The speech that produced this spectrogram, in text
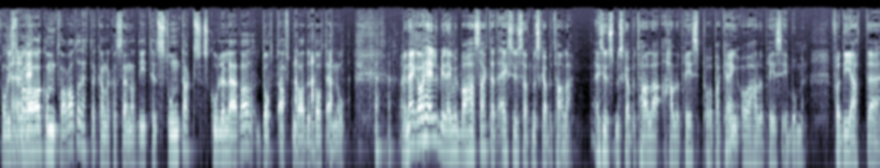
Og hvis dere har kommentarer til dette, kan dere sende de til søndagsskolelærer.aftenbladet.no. Men jeg har elbil. Jeg vil bare ha sagt at jeg syns at vi skal betale. Jeg syns vi skal betale halve pris på parkering og halve pris i bommen. Fordi at eh,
